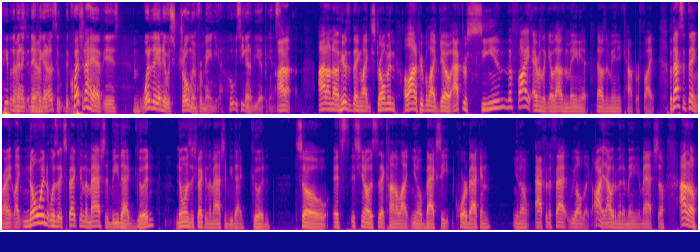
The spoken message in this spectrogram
people are gonna they're yeah. gonna go to. The question I have is, what are they gonna do with Strowman for Mania? Who is he gonna be up against? I don't. I don't know. Here's the thing: like Strowman, a lot of people like, yo, after seeing the fight, everyone's like, yo, that was a mania. That was a mania counter fight. But that's the thing, right? Like, no one was expecting the match to be that good. No one's expecting the match to be that good. So it's it's you know it's that kind of like you know backseat quarterbacking. You know, after the fact, we all like, all right, that would have been a mania match. So I don't know.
